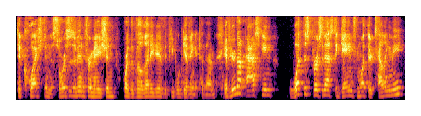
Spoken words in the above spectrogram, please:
to question the sources of information or the validity of the people giving it to them. If you're not asking what this person has to gain from what they're telling me,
